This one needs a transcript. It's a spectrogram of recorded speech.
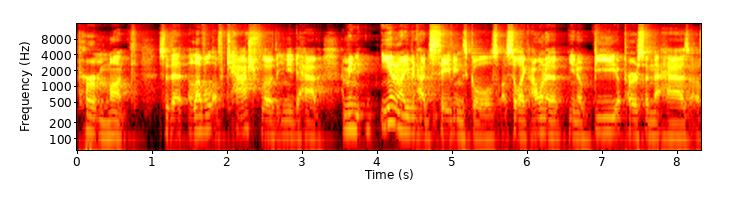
per month. So that a level of cash flow that you need to have. I mean, Ian and I even had savings goals. So like, I want to, you know, be a person that has a,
